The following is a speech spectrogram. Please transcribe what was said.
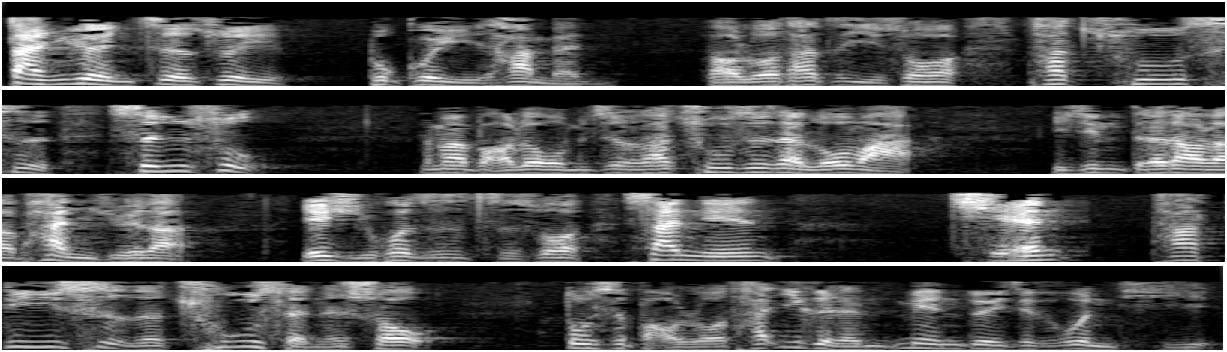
但愿这罪不归于他们。”保罗他自己说他初次申诉。那么保罗我们知道他初次在罗马已经得到了判决了。也许或者是只说三年前他第一次的初审的时候，都是保罗他一个人面对这个问题。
